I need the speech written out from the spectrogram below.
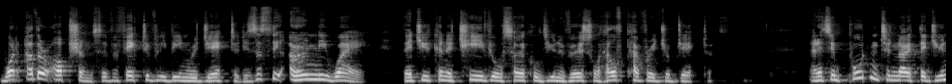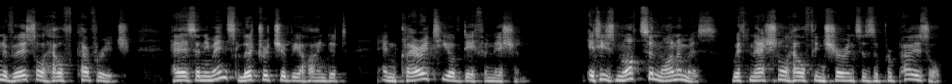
what other options have effectively been rejected. Is this the only way that you can achieve your so called universal health coverage objective? And it's important to note that universal health coverage has an immense literature behind it and clarity of definition. It is not synonymous with national health insurance as a proposal.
